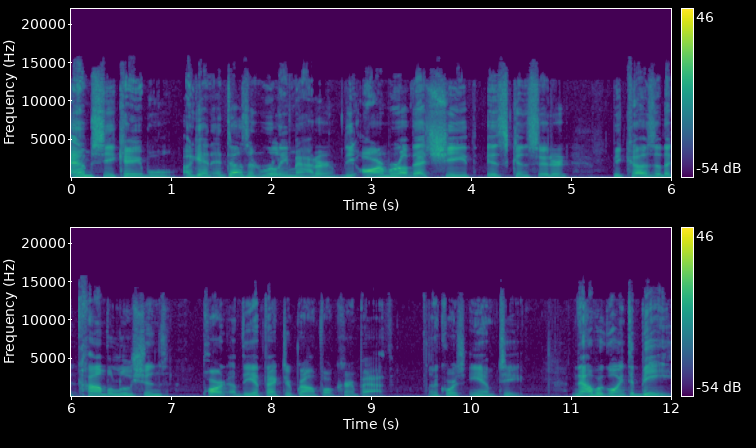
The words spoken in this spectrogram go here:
MC cable. Again, it doesn't really matter. The armor of that sheath is considered, because of the convolutions, part of the effective ground fault current path. And of course, EMT. Now we're going to B.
